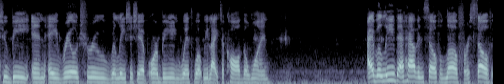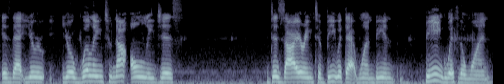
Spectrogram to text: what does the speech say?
to be in a real true relationship or being with what we like to call the one I believe that having self love for self is that you're you're willing to not only just desiring to be with that one, being being with the one,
